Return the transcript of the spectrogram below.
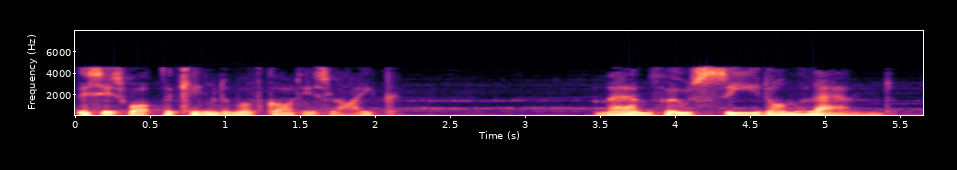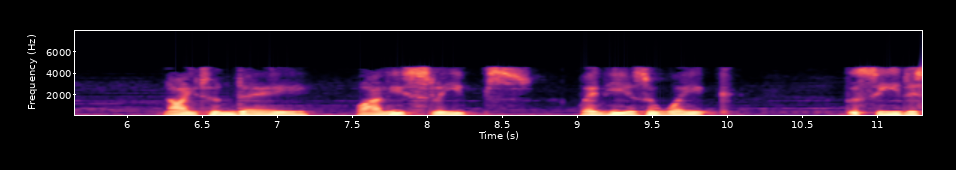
This is what the kingdom of God is like. A man throws seed on the land. Night and day, while he sleeps, when he is awake, the seed is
